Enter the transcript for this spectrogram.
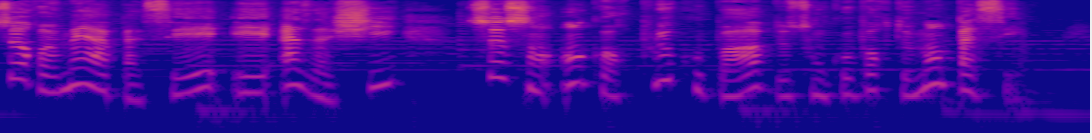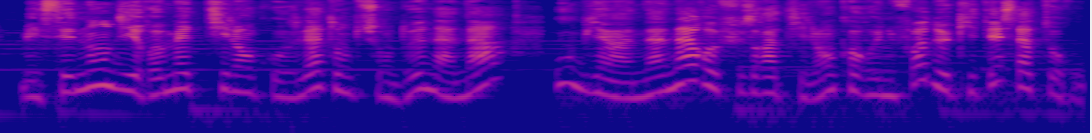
se remet à passer et Asashi se sent encore plus coupable de son comportement passé. Mais ces non-dits remettent-ils en cause l'attention de Nana, ou bien Nana refusera-t-il encore une fois de quitter Satoru?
